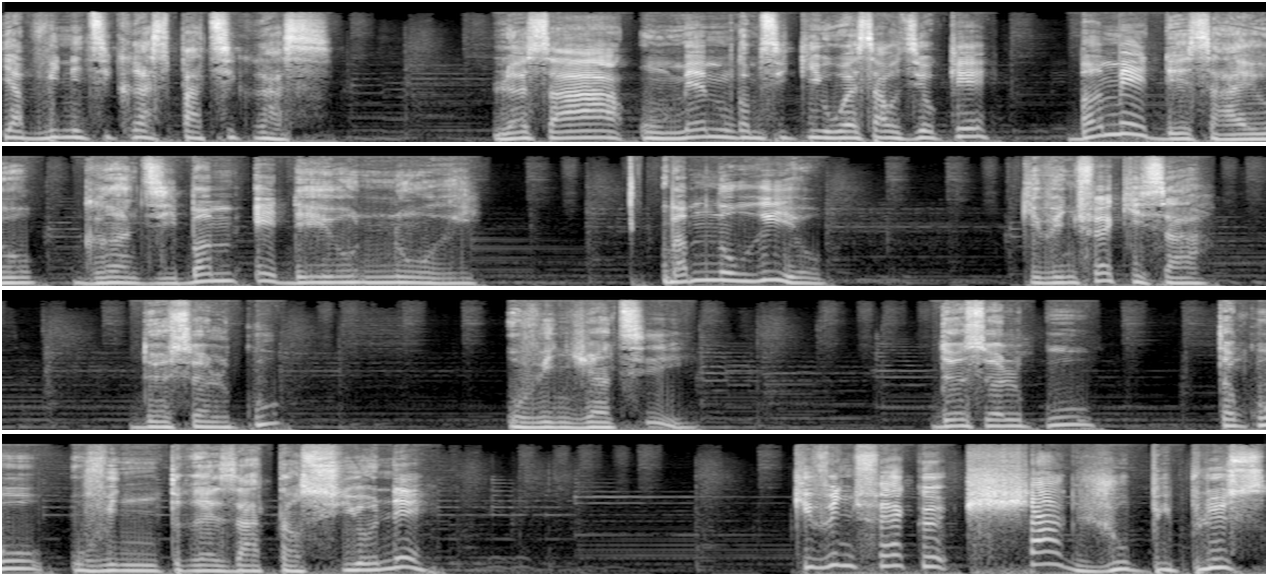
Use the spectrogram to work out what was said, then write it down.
y a venu ti crasse, pas ti. Là, ça, ou même comme si qui, ouais, ça, ou dit, ok, bon m'aider ça, yo, grandi, bon m'aider yo, nourri. Bon nourri, yo, qui vient faire qui ça? D'un seul coup, ou vient gentil? d'un seul kou, tan kou ou vin trez atansyonè. Ki vin fè ke chak jou pi plus,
